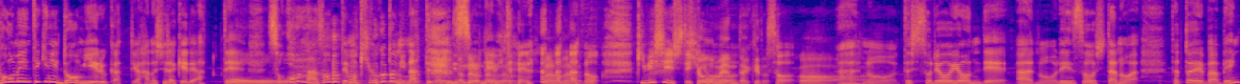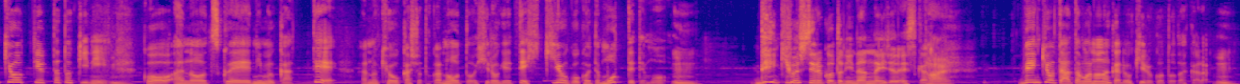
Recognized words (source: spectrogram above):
表面的にどう見えるかっていう話だけであってそこをなぞっても聞くことになってないんですよね みたいな。あの厳しい指摘を。表面だけだとそう。あの私それを読んであの連想したのは例えば勉強って言った時にうん。こうあの机に向かってあの教科書とかノートを広げて筆記用具をこうやって持っててもうん。勉強してることになんないじゃないですか。はい。勉強って頭の中で起きることだから。うん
